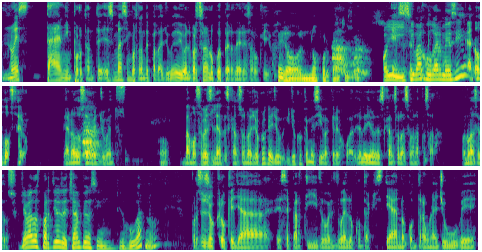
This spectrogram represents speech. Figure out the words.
No es tan importante, es más importante para la lluvia. Digo, el Barcelona lo puede perder, es a lo que iba. Pero no por cuántos goles. Oye, ¿y si va a jugar Messi? Ganó 2-0. Ganó 2-0 en Juventus. Oh. Vamos a ver si le dan descanso o no. Yo creo que yo, yo creo que Messi va a querer jugar. Ya le dieron descanso la semana pasada. Bueno, hace dos. Lleva dos partidos de Champions sin, sin jugar, ¿no? Por eso yo creo que ya ese partido, el duelo contra Cristiano, contra una Juve,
